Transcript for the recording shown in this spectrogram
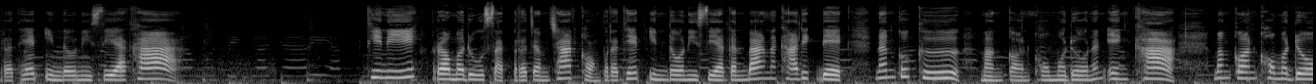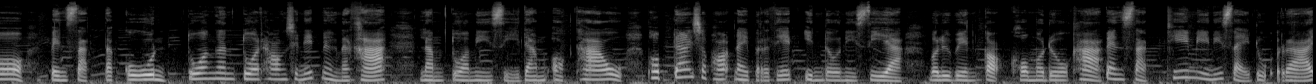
ประเทศอินโดนีเซียค่ะ ทีนี้เรามาดูสัตว์ประจำชาติของประเทศอินโดนีเซียกันบ้างนะคะเด็กๆ นั่นก็คือมังกรโคโมโดนั่นเองค่ะ มังกรโคโมโดเป็นสัตว์ตระกูล ตัวเงินตัวทองชนิดหนึ่งนะคะลำตัวมีสีดำออกเทา พบได้เฉพาะในประเทศอินโดนีเซีย บริเวณเกาะโคโมโดค่ะ เป็นสัตว์ที่มีนิสัยดุร้าย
